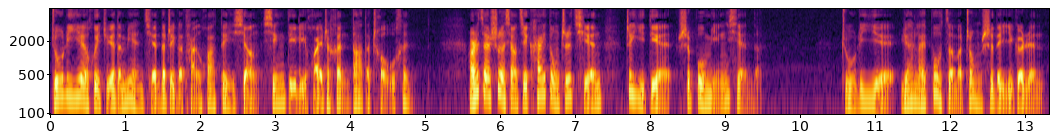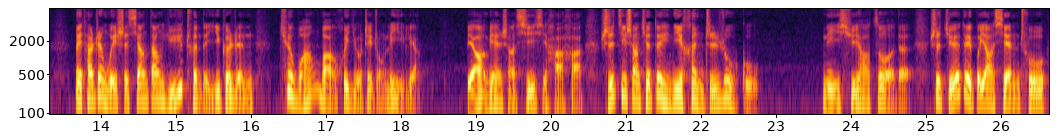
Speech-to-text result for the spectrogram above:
朱丽叶会觉得面前的这个谈话对象心底里怀着很大的仇恨，而在摄像机开动之前，这一点是不明显的。朱丽叶原来不怎么重视的一个人，被他认为是相当愚蠢的一个人，却往往会有这种力量。表面上嘻嘻哈哈，实际上却对你恨之入骨。你需要做的是绝对不要显出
